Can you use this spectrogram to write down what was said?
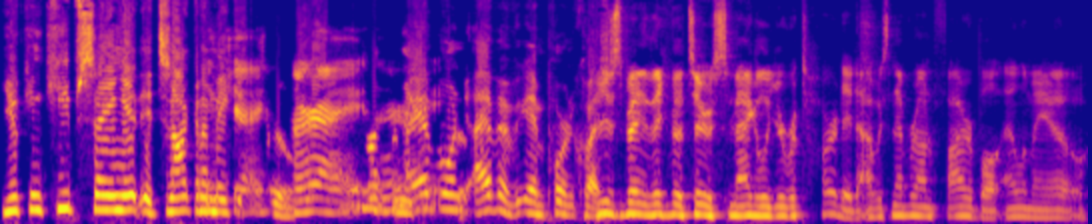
you can keep saying it. It's not going to make Okay, it true. All right. all I right. have one. I have an important question. Just thank you for the two. Smaggle, you're retarded. I was never on Fireball. LMAO.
